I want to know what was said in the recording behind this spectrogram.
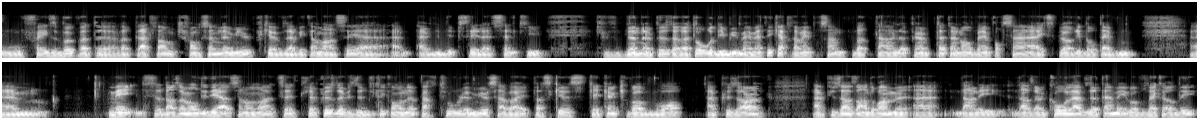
ou Facebook, votre, euh, votre plateforme qui fonctionne le mieux, puis que vous avez commencé à, à, puis c'est celle qui, qui vous donne un plus de retour au début, mais mettez 80% de votre temps là, puis peut-être un autre 20% à explorer d'autres avenues. Mais c'est dans un monde idéal, selon moi, le plus de visibilité qu'on a partout, le mieux ça va être parce que c'est quelqu'un qui va vous voir à plusieurs, à plusieurs endroits dans les, dans un court laps de temps, mais il va vous accorder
